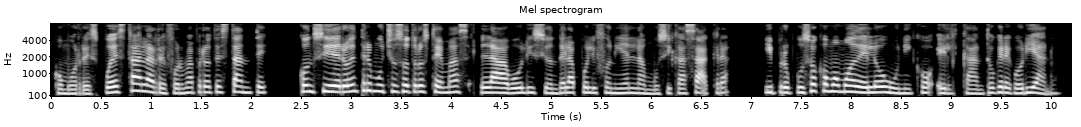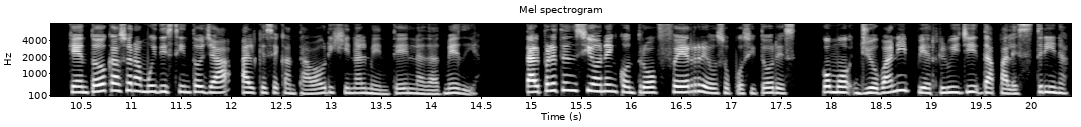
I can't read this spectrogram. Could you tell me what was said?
como respuesta a la reforma protestante, consideró entre muchos otros temas la abolición de la polifonía en la música sacra y propuso como modelo único el canto gregoriano, que en todo caso era muy distinto ya al que se cantaba originalmente en la Edad Media. Tal pretensión encontró férreos opositores, como Giovanni Pierluigi da Palestrina,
